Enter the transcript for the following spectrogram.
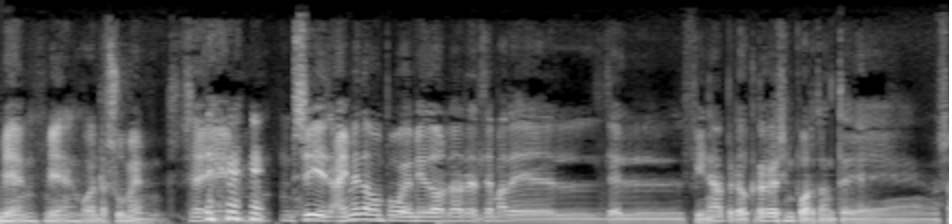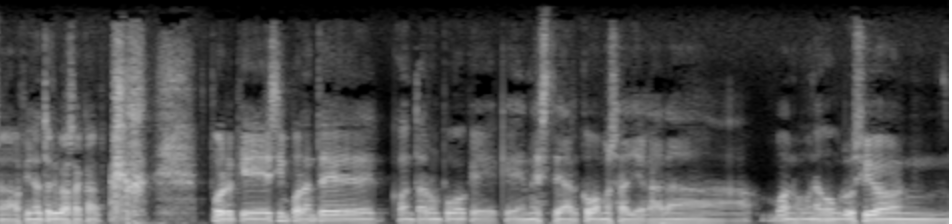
Bien, bien, buen resumen. sí, a mí me daba un poco de miedo hablar del tema del, del final, pero creo que es importante, o sea, al final te lo iba a sacar, porque es importante contar un poco que, que en este arco vamos a llegar a, bueno, una conclusión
